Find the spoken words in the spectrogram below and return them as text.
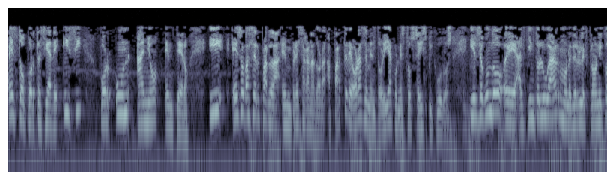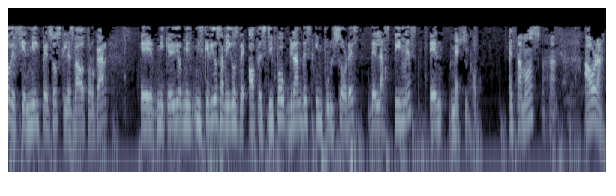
Esto cortesía de Easy por un año entero. Y eso va a ser para la empresa ganadora, aparte de horas de mentoría con estos seis picudos. Y el segundo eh, al quinto lugar, monedero electrónico de 100 mil pesos que les va a otorgar eh, mi querido- mis, mis queridos amigos de Office Depot, grandes impulsores de las pymes en México. ¿Estamos? Ajá. Ahora,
